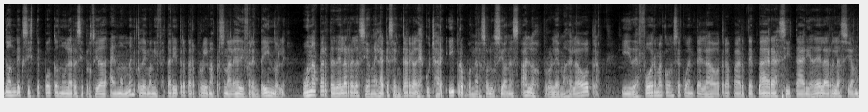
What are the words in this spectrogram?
donde existe poca o nula reciprocidad al momento de manifestar y tratar problemas personales de diferente índole. Una parte de la relación es la que se encarga de escuchar y proponer soluciones a los problemas de la otra. Y de forma consecuente la otra parte parasitaria de la relación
